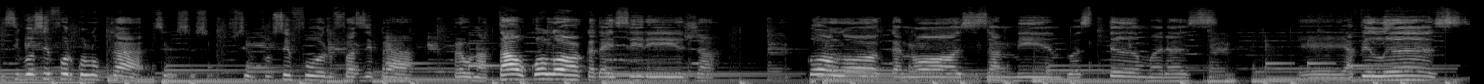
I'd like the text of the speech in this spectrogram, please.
E se você for colocar, se, se, se você for fazer para o Natal, coloca daí cereja, coloca nozes, amêndoas, tâmaras, é, avelãs.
